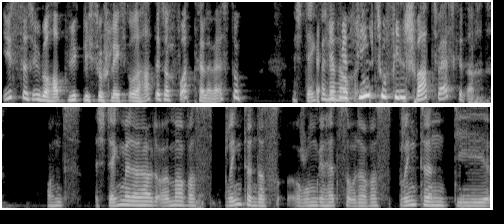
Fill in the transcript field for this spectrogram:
ist es überhaupt wirklich so schlecht oder hat es auch Vorteile, weißt du? Ich denke Es mir wird mir viel zu viel schwarz-weiß gedacht. und ich denke mir dann halt auch immer, was bringt denn das Rumgehetze oder was bringt denn die,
